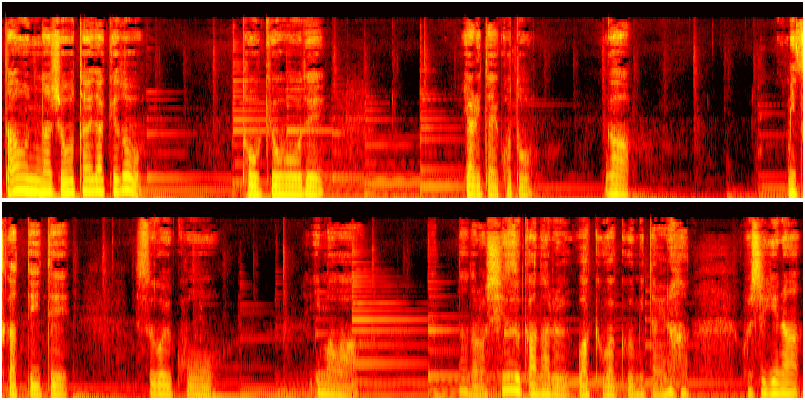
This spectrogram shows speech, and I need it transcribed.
ダウンな状態だけど、東京でやりたいことが見つかっていて、すごいこう、今は、なんだろう、静かなるワクワクみたいな、不思議な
